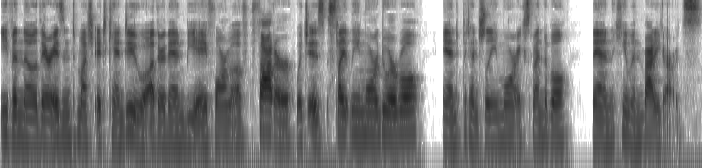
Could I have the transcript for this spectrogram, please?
even though there isn't much it can do other than be a form of fodder which is slightly more durable and potentially more expendable than human bodyguards.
